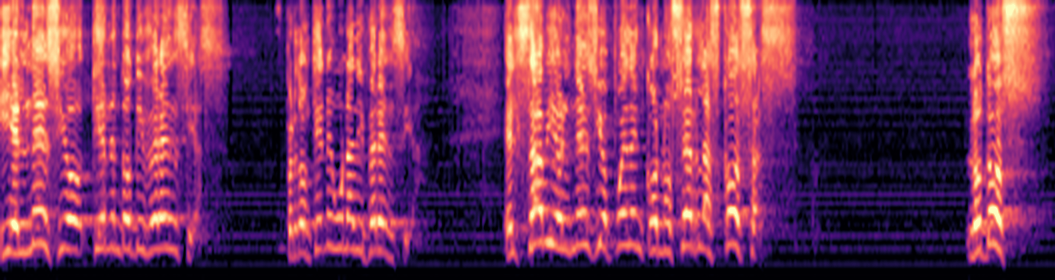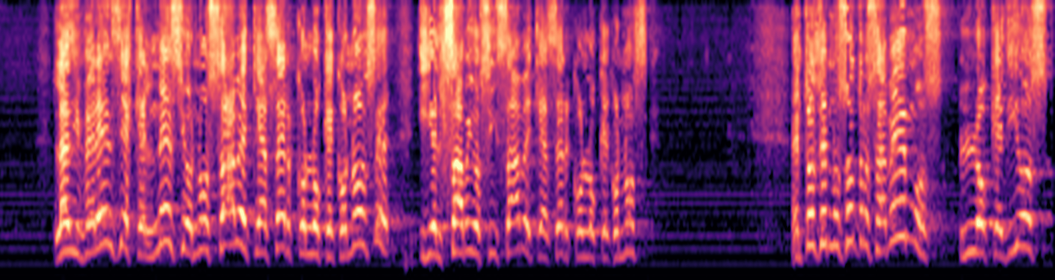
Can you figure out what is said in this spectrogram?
y el necio tienen dos diferencias. Perdón, tienen una diferencia. El sabio y el necio pueden conocer las cosas. Los dos. La diferencia es que el necio no sabe qué hacer con lo que conoce y el sabio sí sabe qué hacer con lo que conoce. Entonces nosotros sabemos lo que Dios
